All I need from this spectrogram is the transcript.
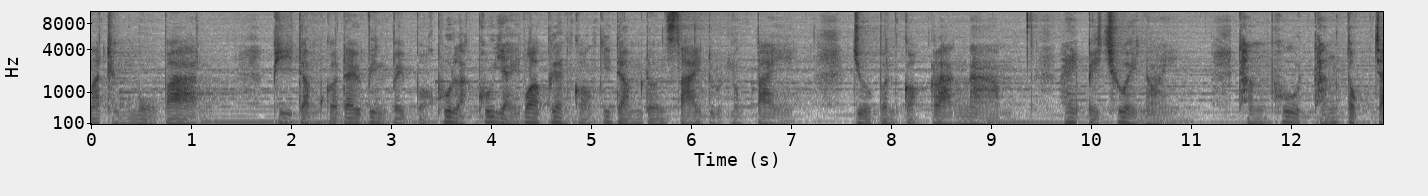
มาถึงหมู่บ้านพี่ดำก็ได้วิ่งไปบอกผู้หลักผู้ใหญ่ว่าเพื่อนของพี่ดำโดนทรายดูดลงไป อยู่บนเกาะกลางน้ำให้ไปช่วยหน่อย ทั้งพูดทั้งตกใจ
